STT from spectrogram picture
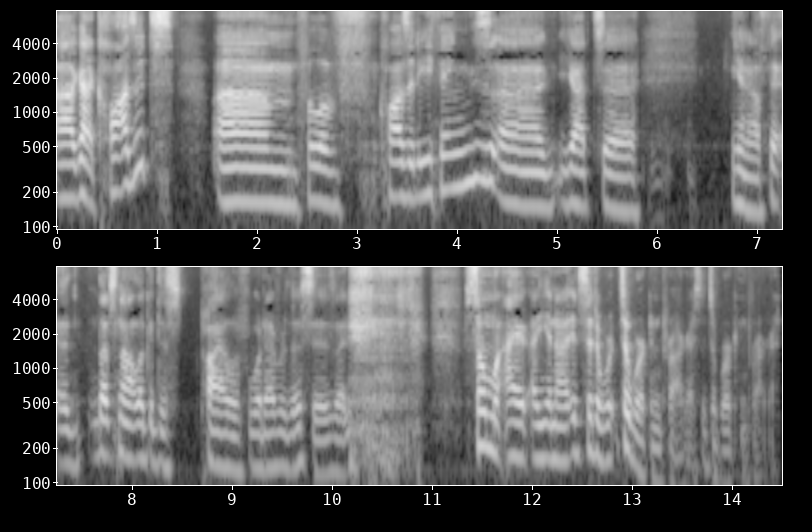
uh, I got a closet um, full of closety things. Uh, you got, uh, you know, let's not look at this pile of whatever this is. I, so I, I, you know, it's a it's a work in progress. It's a work in progress.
